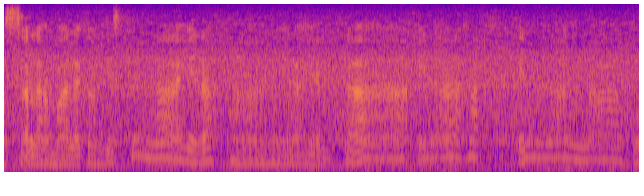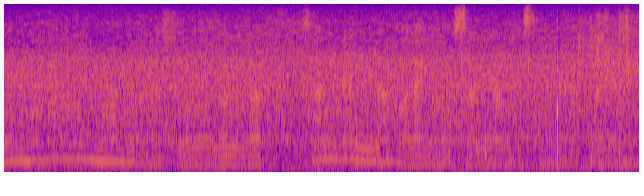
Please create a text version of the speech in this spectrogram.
আসসালামু আলাইকুম বিসমিল্লাহি রহমানির রহিম। লা ইলাহা ইল্লাল্লাহু মুহাম্মাদুর রাসূলুল্লাহ সাল্লাল্লাহু আলাইহি ওয়াসাল্লাম। বিসমিল্লাহির রহমানির রহিম।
